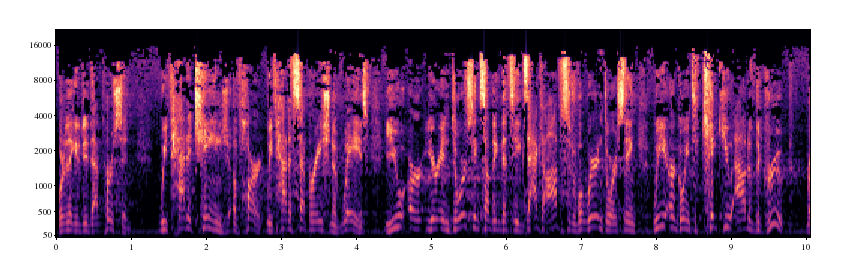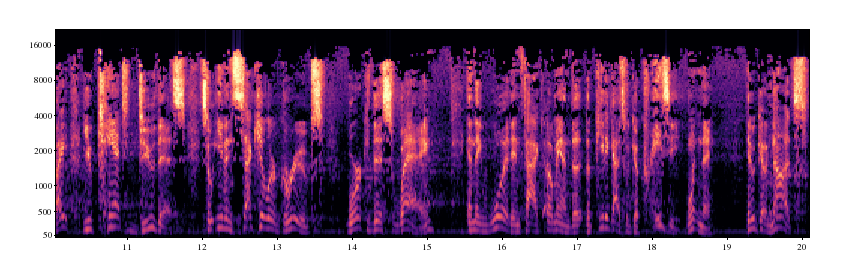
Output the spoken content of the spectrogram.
What are they going to do to that person? We've had a change of heart. We've had a separation of ways. You are, you're endorsing something that's the exact opposite of what we're endorsing. We are going to kick you out of the group, right? You can't do this. So even secular groups work this way, and they would, in fact, oh man, the, the PETA guys would go crazy, wouldn't they? They would go nuts.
